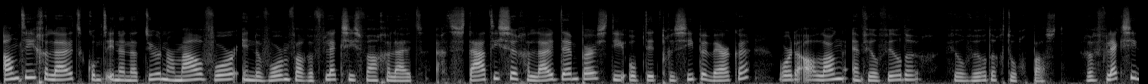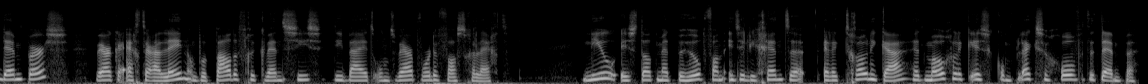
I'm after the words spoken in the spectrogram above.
Antigeluid komt in de natuur normaal voor in de vorm van reflecties van geluid. Statische geluiddempers die op dit principe werken, worden al lang en veelvuldig, veelvuldig toegepast. Reflectiedempers werken echter alleen op bepaalde frequenties die bij het ontwerp worden vastgelegd. Nieuw is dat met behulp van intelligente elektronica het mogelijk is complexe golven te dempen,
